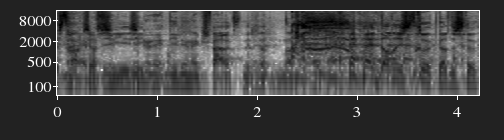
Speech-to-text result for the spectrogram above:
Straks Nee, als die, ze je die, zien. doen, die doen niks fout. Dus dat, dan, ja. dan is het goed, dat is goed.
